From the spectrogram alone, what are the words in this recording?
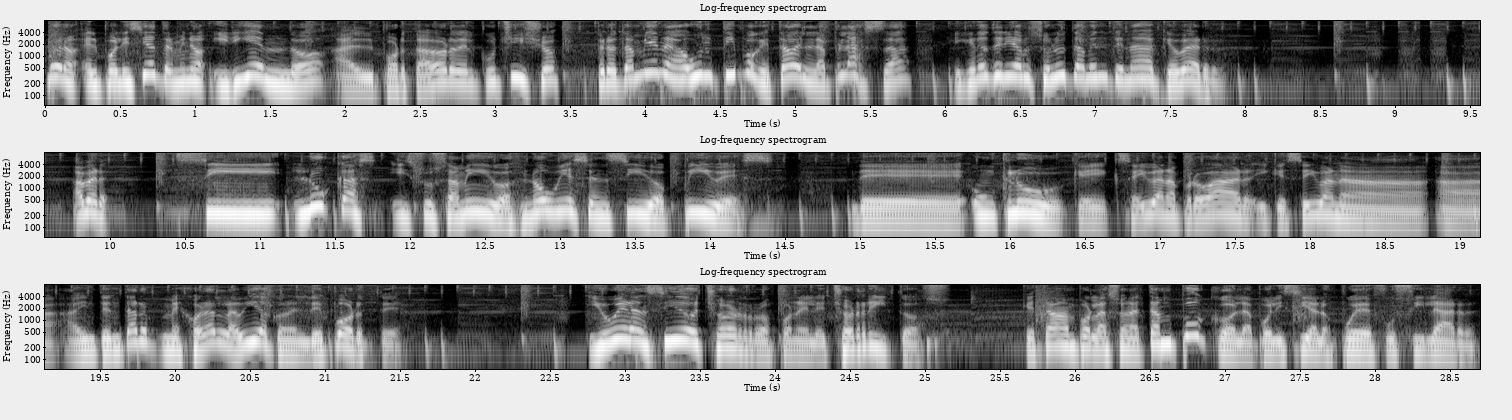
Bueno, el policía terminó hiriendo al portador del cuchillo, pero también a un tipo que estaba en la plaza y que no tenía absolutamente nada que ver. A ver, si Lucas y sus amigos no hubiesen sido pibes de un club que se iban a probar y que se iban a, intentar mejorar la vida con el deporte, y hubieran sido chorros, ponele, chorritos, que estaban por la zona, tampoco la policía los puede fusilar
